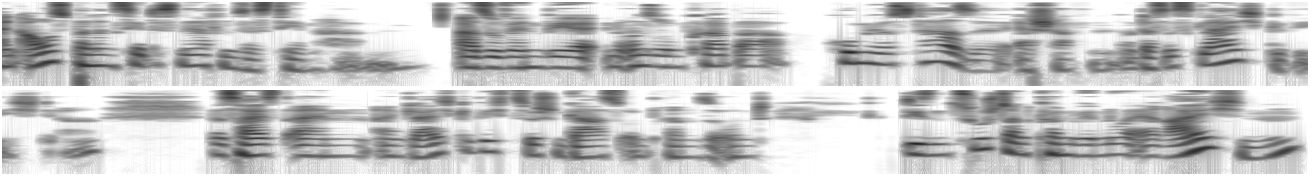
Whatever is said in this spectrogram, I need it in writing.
ein ausbalanciertes Nervensystem haben. Also wenn wir in unserem Körper Homöostase erschaffen. Und das ist Gleichgewicht, ja. Das heißt ein, ein Gleichgewicht zwischen Gas und Bremse. Und diesen Zustand können wir nur erreichen,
